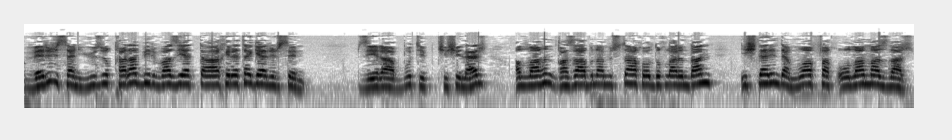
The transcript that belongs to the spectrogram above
Verirsen yüzü kara bir vaziyette ahirete gelirsin. Zira bu tip kişiler Allah'ın gazabına müstahak olduklarından işlerinde muvaffak olamazlar.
